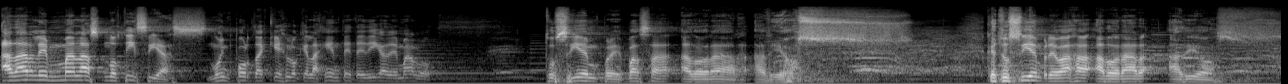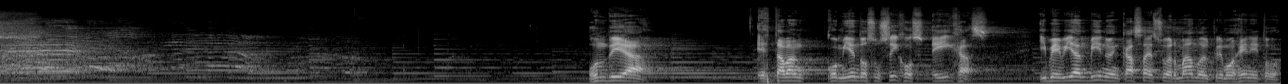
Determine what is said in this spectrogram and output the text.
a darle malas noticias. No importa qué es lo que la gente te diga de malo. Tú siempre vas a adorar a Dios. Que tú siempre vas a adorar a Dios. Un día estaban comiendo sus hijos e hijas y bebían vino en casa de su hermano, el primogénito.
